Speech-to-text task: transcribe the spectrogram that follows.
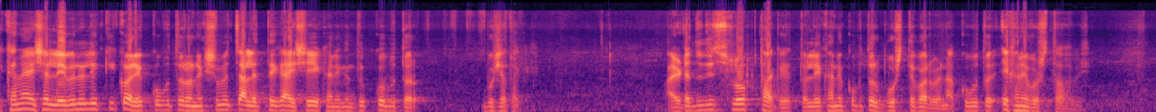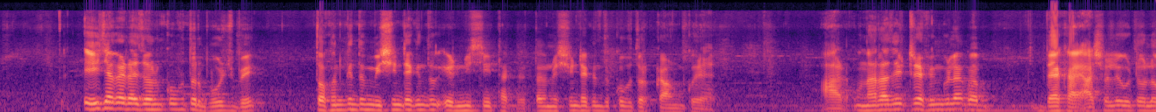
এখানে এসে লেভেল হলে কী করে? কবুতর অনেক সময় চালের থেকে এসে এখানে কিন্তু কবুতর বসে থাকে। আর এটা যদি স্লোপ থাকে, তাহলে এখানে কবুতর বসতে পারবে না, কবুতর এখানে বসতে হবে। এই জায়গাটায় যখন কবুতর বসবে, তখন কিন্তু মেশিনটা কিন্তু এর নিচেই থাকবে। তখন মেশিনটা কিন্তু কবুতর কাউন্ট করে আর আর ওনারা যে ট্রেফিংগুলো দেখায়, আসলে ওটা হলো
